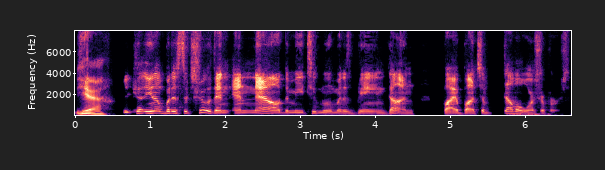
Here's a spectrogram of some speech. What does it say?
Yeah. because you know. But it's the truth. And and now the Me Too movement is being done by a bunch of devil worshippers.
